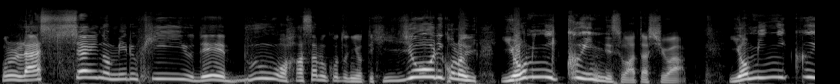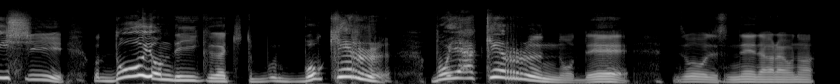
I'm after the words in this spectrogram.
このらっしゃいのミルフィーユで文を挟むことによって非常にこの読みにくいんです、私は。読みにくいし、どう読んでいいかがちょっとボケる、ぼやけるので、そうですね。だから、あの、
